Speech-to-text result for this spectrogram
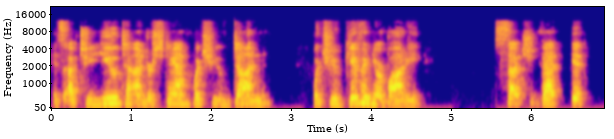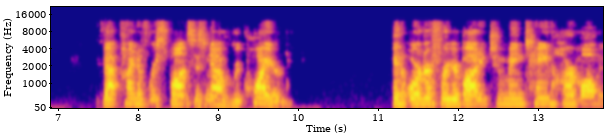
It's up to you to understand what you've done, what you've given your body, such that it that kind of response is now required in order for your body to maintain harmon,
